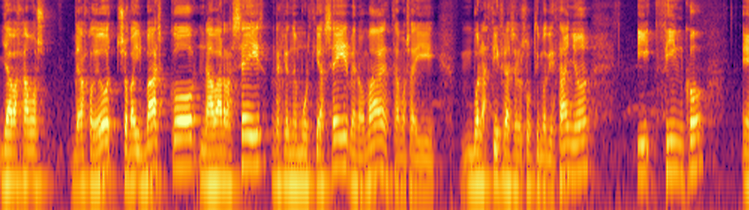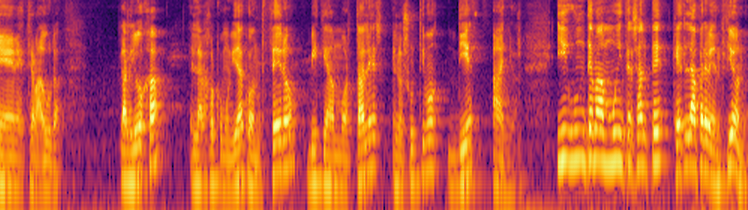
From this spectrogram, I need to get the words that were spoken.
ya bajamos debajo de 8, País Vasco, Navarra 6, región de Murcia 6, menos mal, estamos ahí buenas cifras en los últimos 10 años, y 5 en Extremadura. La Rioja es la mejor comunidad con 0 víctimas mortales en los últimos 10 años. Y un tema muy interesante que es la prevención.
